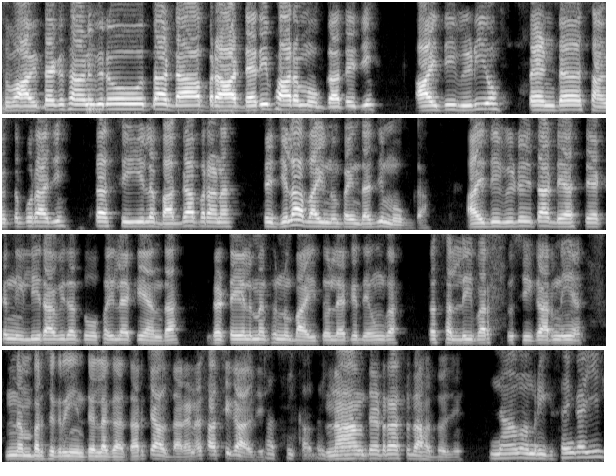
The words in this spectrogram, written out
ਸਵਾਗਤ ਹੈ ਕਿਸਾਨ ਵੀਰੋ ਤੁਹਾਡਾ ਬਰਾਡ ਡੈਰੀ ਫਾਰਮ ਮੋਗਾ ਤੇ ਜੀ। ਅੱਜ ਦੀ ਵੀਡੀਓ ਪਿੰਡ ਸੰਗਤਪੁਰਾ ਜੀ ਤਹਿਸੀਲ ਬਾਗਾ ਪੁਰਾਣਾ ਤੇ ਜ਼ਿਲ੍ਹਾ ਬਾਈ ਨੂੰ ਪੈਂਦਾ ਜੀ ਮੋਗਾ। ਅੱਜ ਦੀ ਵੀਡੀਓ 'ਚ ਤੁਹਾਡੇ ਵਾਸਤੇ ਇੱਕ ਨੀਲੀ ਰਾਵੀ ਦਾ ਤੋਹਫਾ ਹੀ ਲੈ ਕੇ ਆਂਦਾ। ਡਿਟੇਲ ਮੈਂ ਤੁਹਾਨੂੰ ਬਾਈ ਤੋਂ ਲੈ ਕੇ ਦੇਵਾਂਗਾ ਤਸੱਲੀ ਵਰਕ ਤੁਸੀਂ ਕਰਨੀ ਹੈ। ਨੰਬਰ ਸਕਰੀਨ ਤੇ ਲਗਾਤਾਰ ਚੱਲਦਾ ਰਹਿਣਾ। ਸਤਿ ਸ਼੍ਰੀ ਅਕਾਲ ਜੀ। ਸਤਿ ਸ੍ਰੀ ਅਕਾਲ ਬਾਈ ਨਾਮ ਤੇ ਐਡਰੈਸ ਦੱਸ ਦਿਓ ਜੀ। ਨਾਮ ਅਮਰੀਕ ਸਿੰਘ ਹੈ ਜੀ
